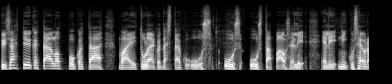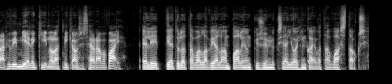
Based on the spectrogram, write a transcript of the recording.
pysähtyykö tämä, loppuuko tämä vai tuleeko tästä joku uusi, uusi, uusi tapaus. Eli, eli niin kuin seuraa seuraan hyvin mielenkiinnolla, että mikä on se seuraava vaihe. Eli tietyllä tavalla vielä on paljon kysymyksiä, joihin kaivataan vastauksia.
